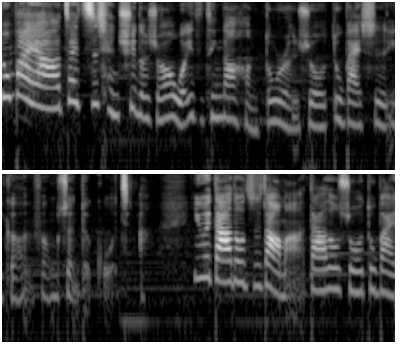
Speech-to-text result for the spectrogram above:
杜拜啊，在之前去的时候，我一直听到很多人说，杜拜是一个很丰盛的国家，因为大家都知道嘛，大家都说杜拜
